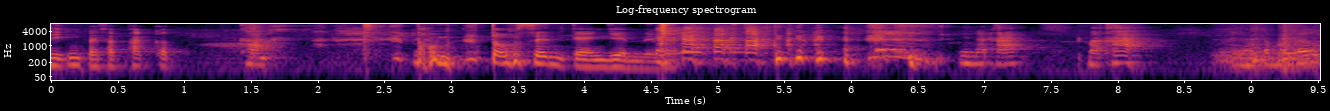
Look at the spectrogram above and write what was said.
ทิ้งไปสักพักก็ค่ะ ต้มต้มเส้นแกงเย็นเลยไหม นี่นะคะ มาค่ะเดี๋ยวเราจะมาเริ่ม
